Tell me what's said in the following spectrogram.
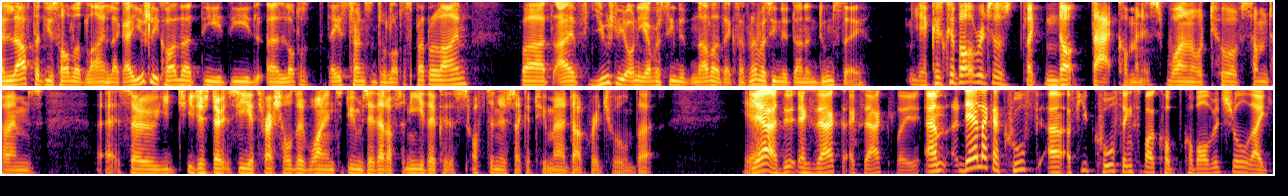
I love that you saw that line. Like I usually call that the the uh, Lotus Days turns into Lotus Battle line, but I've usually only ever seen it in other decks. I've never seen it done in Doomsday. Yeah, because Cabal Ritual's like not that common. It's one or two of sometimes. Uh, so you you just don't see a thresholded one into Doomsday that often either, because it's often just like a two mana Dark Ritual. But yeah, yeah, dude exactly exactly um there are like a cool f- uh, a few cool things about Cob- Cabal Ritual like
